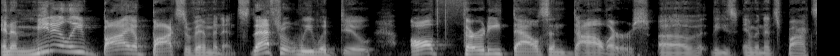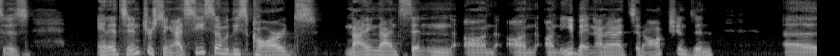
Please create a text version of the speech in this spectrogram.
and immediately buy a box of Eminence. That's what we would do. All $30,000 of these Eminence boxes. And it's interesting. I see some of these cards 99 cent on on on eBay, 99 cent auctions and uh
